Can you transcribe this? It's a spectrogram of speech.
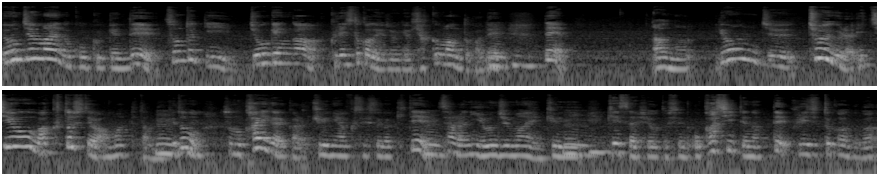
40万円の航空券でその時上限がクレジットカードの上限が100万とかで、であの40ちょいぐらい一応枠としては余ってたんだけど、うんうん。その海外から急にアクセスが来て、うん。さらに40万円急にうん決済しようとしてるのおかしいってなってクレジットカードが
